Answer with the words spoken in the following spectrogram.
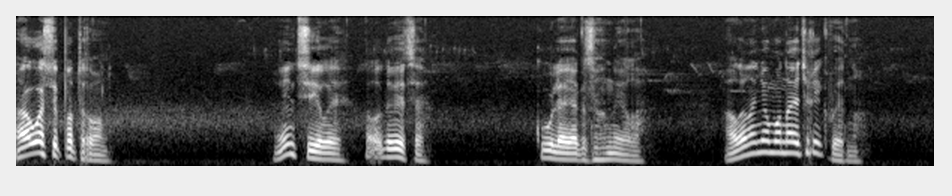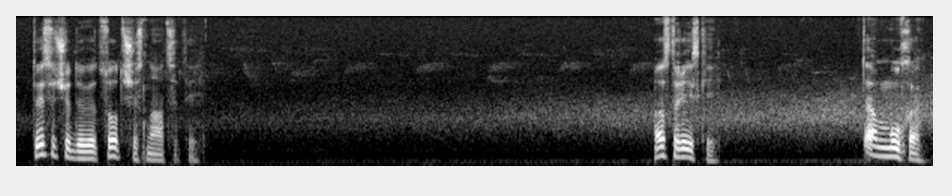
А ось і патрон. Він цілий, але дивіться, куля як згнила. Але на ньому навіть рік видно. 1916. Австрійський. Там муха.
